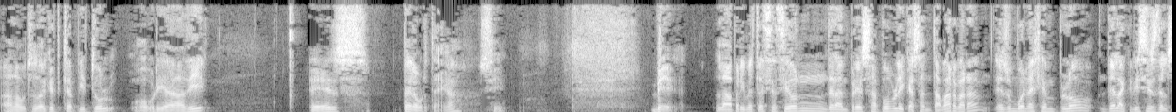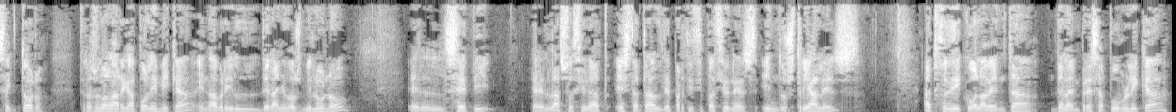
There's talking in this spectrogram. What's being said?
l'autor d'aquest capítol ho hauria de dir es Pere Ortega, sí. Bé, la privatización de la empresa pública Santa Bárbara es un buen ejemplo de la crisis del sector. Tras una larga polémica, en abril del año 2001, el SEPI, la Sociedad Estatal de Participaciones Industriales, adjudicó la venta de la empresa pública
